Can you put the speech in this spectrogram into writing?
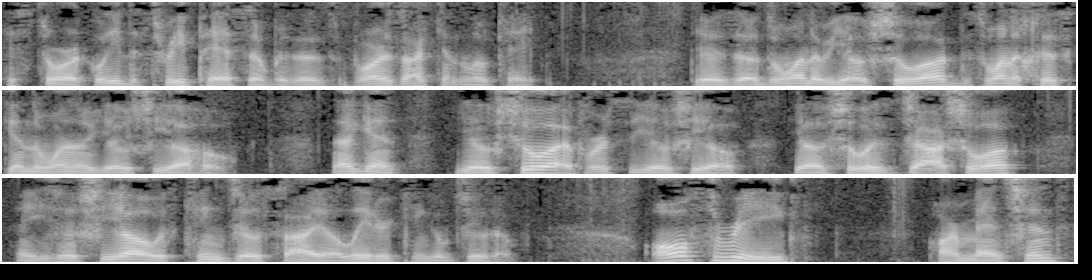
historically to three Passovers, as far as I can locate. There's uh, the one of Yoshua, there's one of Chizkiah, and the one of Yoshiyahu. Now, again, Yoshua versus Yoshio. Yoshua is Joshua, and Yoshio is King Josiah, later king of Judah. All three are mentioned,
